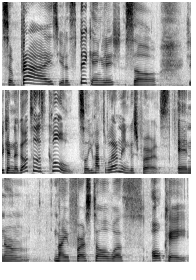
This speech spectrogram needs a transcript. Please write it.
surprise, you don't speak English, so you can go to school, so you have to learn English first. And um, my first thought was, okay,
